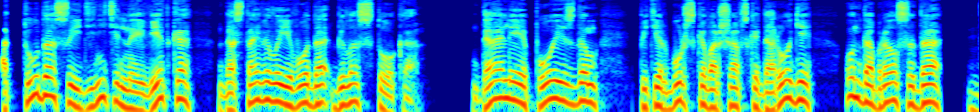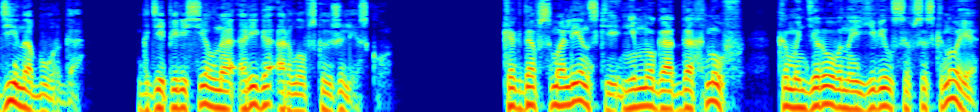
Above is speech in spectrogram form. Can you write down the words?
Оттуда соединительная ветка доставила его до Белостока. Далее поездом Петербургско-Варшавской дороги он добрался до Динабурга, где пересел на Риго-Орловскую железку. Когда в Смоленске, немного отдохнув, командированный явился в сыскное,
